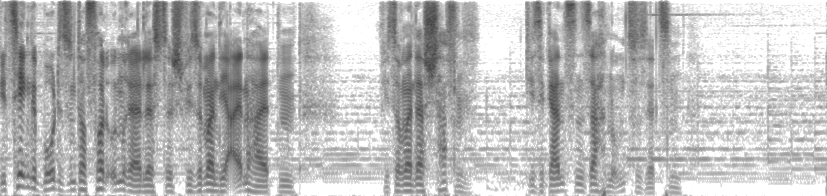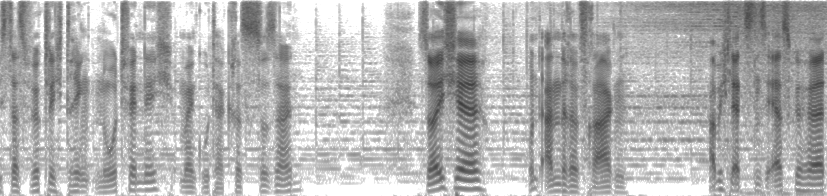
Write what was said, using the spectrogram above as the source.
Die zehn Gebote sind doch voll unrealistisch. Wie soll man die einhalten? Wie soll man das schaffen, diese ganzen Sachen umzusetzen? Ist das wirklich dringend notwendig, um ein guter Christ zu sein? Solche und andere Fragen habe ich letztens erst gehört,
